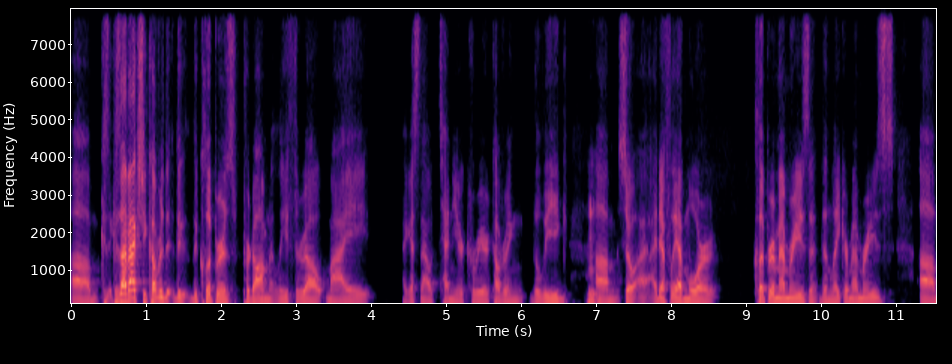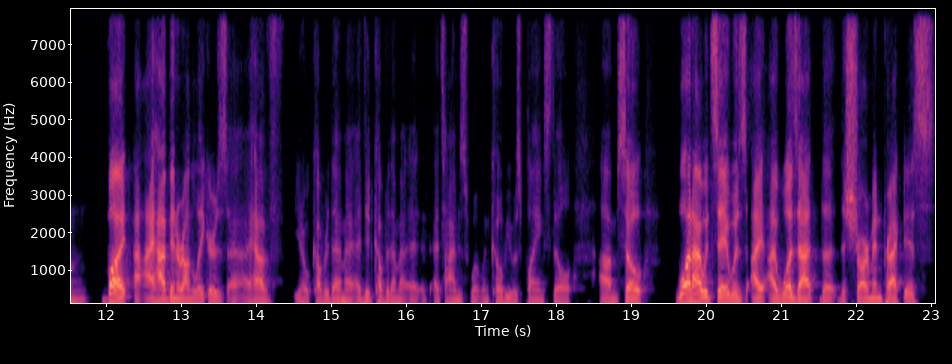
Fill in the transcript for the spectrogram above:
um because I've actually covered the, the, the, Clippers predominantly throughout my I guess now 10 year career covering the league. Hmm. Um, so I, I, definitely have more Clipper memories than, than Laker memories. Um, but I, I, have been around the Lakers. I, I have you know covered them. I, did cover them at, at times when, when, Kobe was playing still. Um, so one I would say was I, I was at the the Charmin practice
